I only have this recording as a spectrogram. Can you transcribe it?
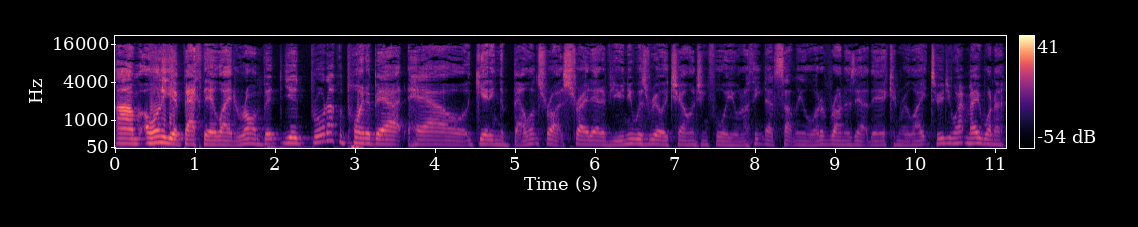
Um, I want to get back there later on, but you brought up a point about how getting the balance right straight out of uni was really challenging for you, and I think that's something a lot of runners out there can relate to. Do you may want to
